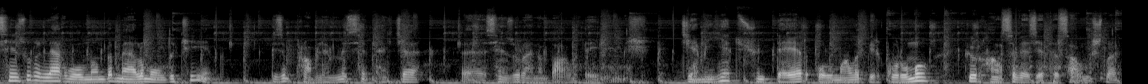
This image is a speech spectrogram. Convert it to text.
Senzura ləğv olunanda məlum oldu ki, bizim problemimiz təkcə e, senzura ilə bağlı deyil imiş. Cəmiyyət üçün dəyər olmalı bir qurumu gör hansı vəziyyətə salmışlar.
